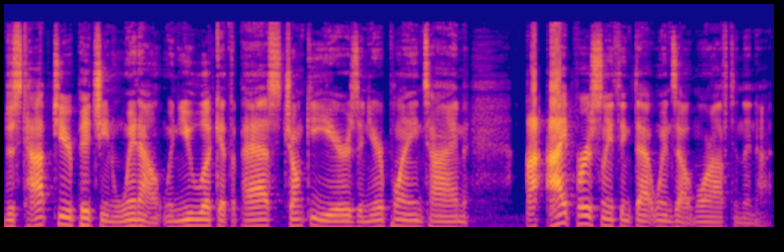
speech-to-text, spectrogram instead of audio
Does top tier pitching win out when you look at the past chunky years and your playing time? I, I personally think that wins out more often than not.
